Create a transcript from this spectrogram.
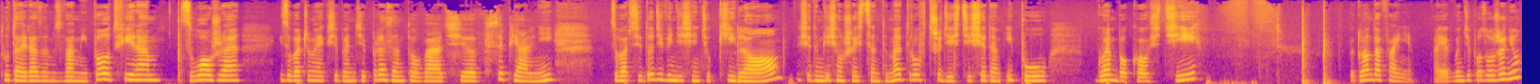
tutaj razem z Wami pootwieram, złożę i zobaczymy jak się będzie prezentować w sypialni. Zobaczcie, do 90 kg, 76 cm, 37,5 głębokości. Wygląda fajnie. A jak będzie po złożeniu?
